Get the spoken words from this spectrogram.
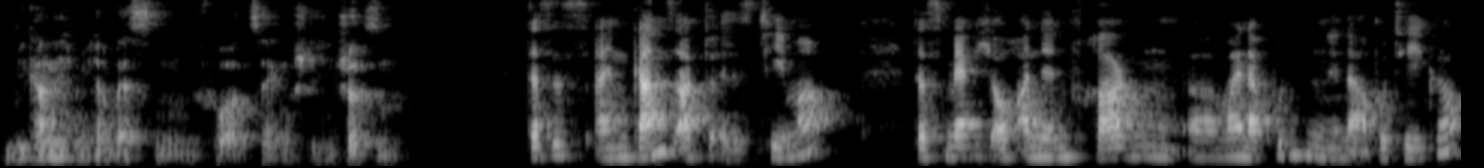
wie kann ich mich am besten vor Zeckenstichen schützen? Das ist ein ganz aktuelles Thema. Das merke ich auch an den Fragen äh, meiner Kunden in der Apotheke.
